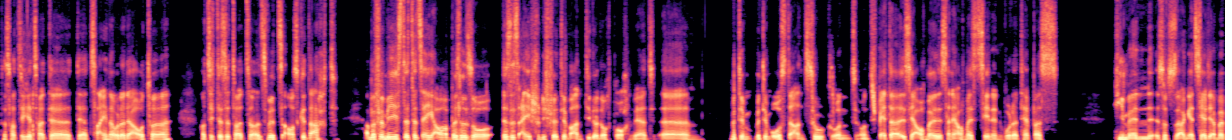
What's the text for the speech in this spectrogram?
das hat sich jetzt halt der, der Zeichner oder der Autor hat sich das jetzt halt so als Witz ausgedacht. Aber für mich ist das tatsächlich auch ein bisschen so, das ist eigentlich schon die vierte Wand, die da durchbrochen wird. Ähm, mit dem, mit dem Osteranzug und, und später ist ja auch mal, sind ja auch mal Szenen, wo der Teppers He-Man sozusagen erzählt ja, aber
